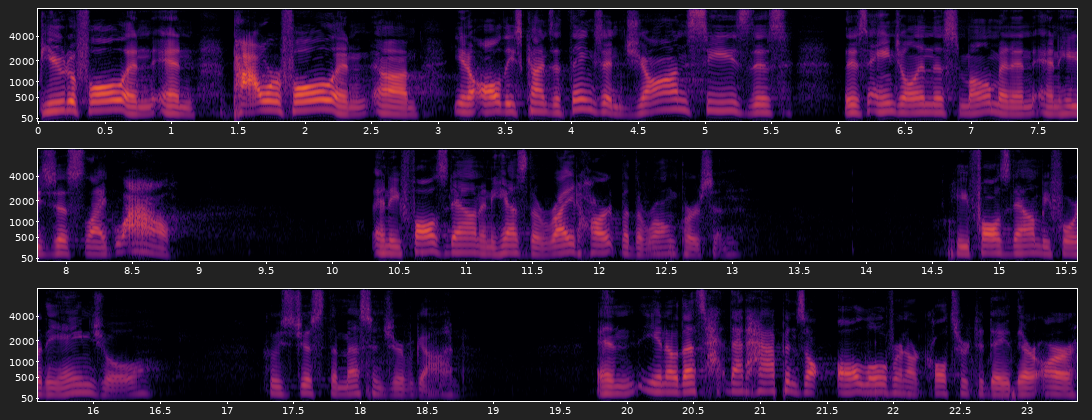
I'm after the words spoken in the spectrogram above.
beautiful and, and powerful and um, you know all these kinds of things. And john sees this this angel in this moment and, and he's just like wow. And he falls down and he has the right heart but the wrong person. He falls down before the angel who's just the messenger of god. And you know that's that happens all, all over in our culture today. There are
